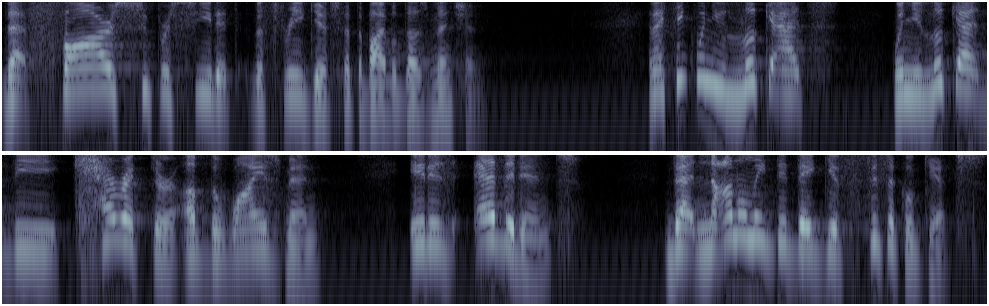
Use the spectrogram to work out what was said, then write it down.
that far superseded the three gifts that the Bible does mention. And I think when you look at when you look at the character of the wise men, it is evident that not only did they give physical gifts,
